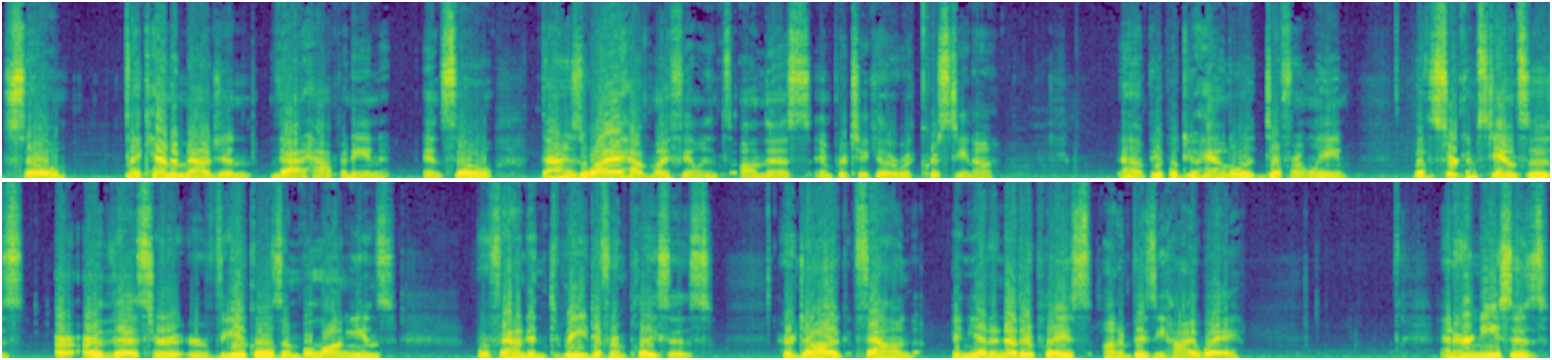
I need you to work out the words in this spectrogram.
So I can't imagine that happening. And so that is why I have my feelings on this, in particular with Christina. Uh, people do handle it differently, but the circumstances are, are this her, her vehicles and belongings were found in three different places. Her dog found in yet another place on a busy highway. And her nieces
